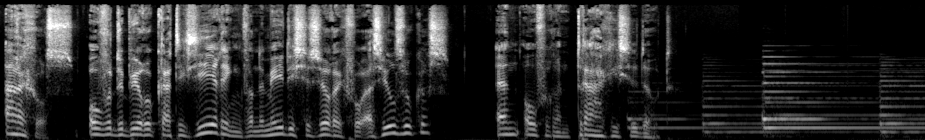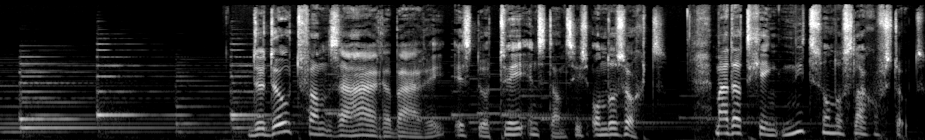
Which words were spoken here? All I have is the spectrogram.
Argos, over de bureaucratisering van de medische zorg voor asielzoekers... en over een tragische dood. De dood van Zahara Bari is door twee instanties onderzocht. Maar dat ging niet zonder slag of stoot.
